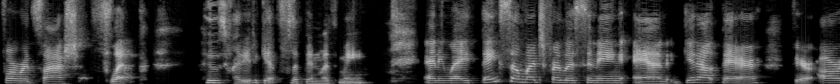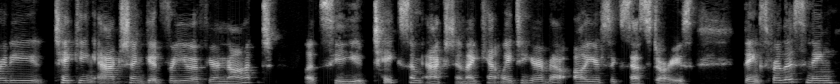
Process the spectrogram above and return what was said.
forward slash flip. Who's ready to get flipping with me? Anyway, thanks so much for listening and get out there. If you're already taking action, good for you. If you're not, let's see you take some action. I can't wait to hear about all your success stories. Thanks for listening.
